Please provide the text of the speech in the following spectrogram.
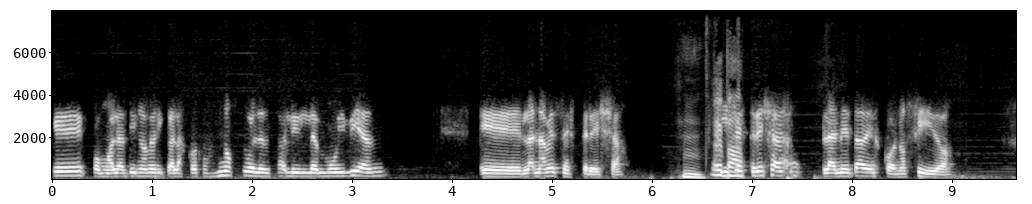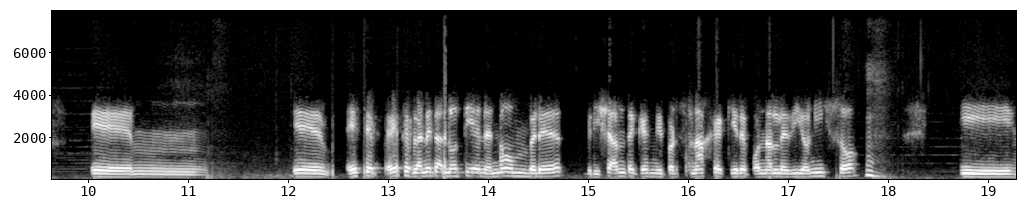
que como a Latinoamérica las cosas no suelen salirle muy bien, eh, la nave se estrella Hmm. y Epa. se estrella en un planeta desconocido. Eh, eh, este, este planeta no tiene nombre, Brillante, que es mi personaje, quiere ponerle Dioniso, y,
